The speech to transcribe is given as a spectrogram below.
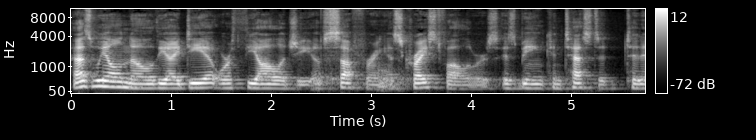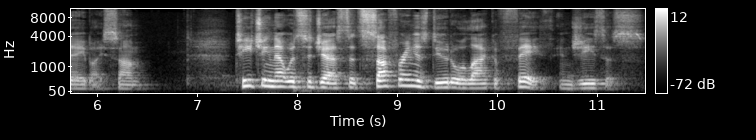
As we all know, the idea or theology of suffering as Christ followers is being contested today by some. Teaching that would suggest that suffering is due to a lack of faith in Jesus.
